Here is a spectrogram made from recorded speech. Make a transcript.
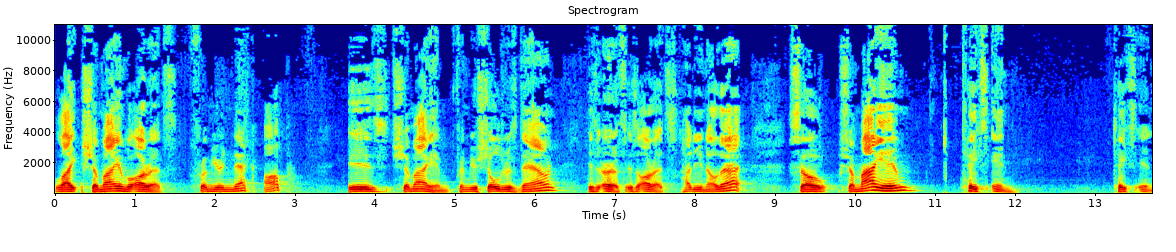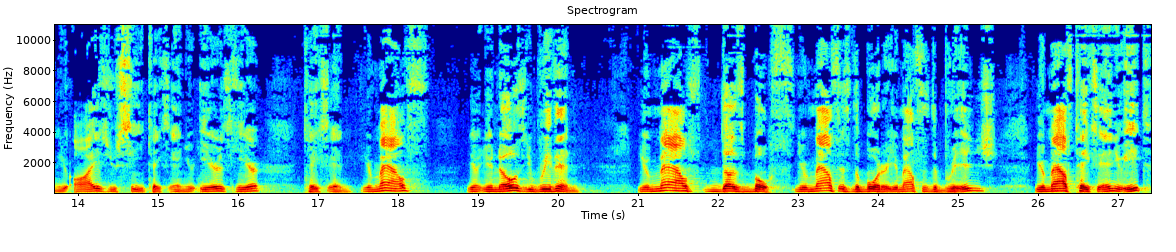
like Shemayim v'aretz. From your neck up is Shemayim. From your shoulders down is earth, is Aretz. How do you know that? So Shemayim takes in. Takes in. Your eyes, you see, takes in. Your ears, hear, takes in. Your mouth, your, your nose, you breathe in. Your mouth does both. Your mouth is the border. Your mouth is the bridge. Your mouth takes in, you eat,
